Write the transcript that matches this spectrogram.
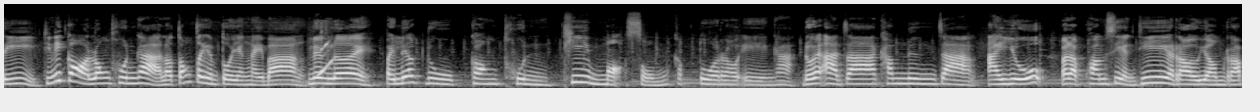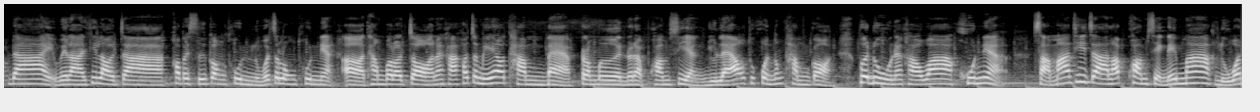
สิ ทีนี้ก่อนลงทุนค่ะ เราต้องเตรียมตัวยังไงบ้างหนึ่งเลย ไปเลือกดูกองทุนที่เหมาะสมกับตัวเราเองค่ะ โดยอาจจะคำนึงจากอายุระดับความเสี่ยงที่เรายอมรับได้ เวลาที่เราจะเข้าไปซื้อกองทุนหรือว่าจะลงทุนเนี่ยทางบลจนะคะเขาจะมีให้เราทำแบบประเมินระดับความเสี่ยงอยู่แล้ว ทุกคนต้องทำก่อน เพื่อดูนะคะว่าคุณเนี่ย สามารถที่จะรับความเสี่ยงได้มาก หรือว่า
